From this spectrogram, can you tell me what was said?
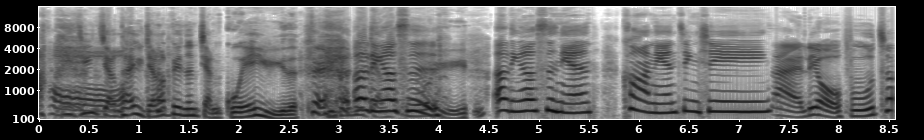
已经讲台语讲到变成讲鬼语了。对，二零二四，二零二四年跨年进行在六福村。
